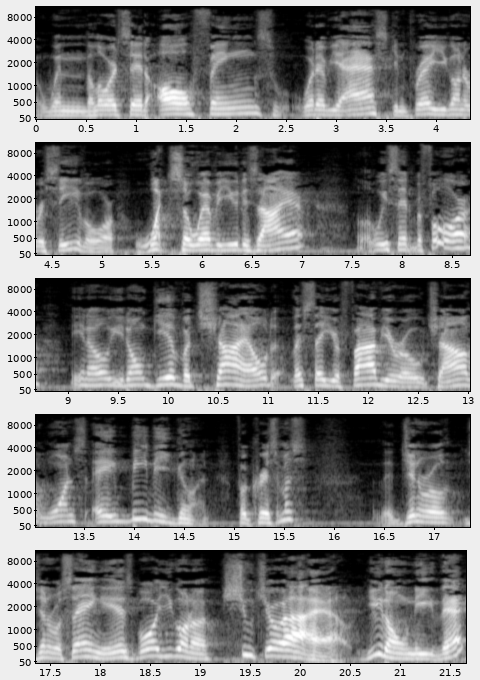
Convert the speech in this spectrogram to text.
when the Lord said, all things, whatever you ask in prayer, you're going to receive, or whatsoever you desire. We said before, you know, you don't give a child, let's say your five year old child wants a BB gun for Christmas. The general, general saying is, boy, you're going to shoot your eye out. You don't need that.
